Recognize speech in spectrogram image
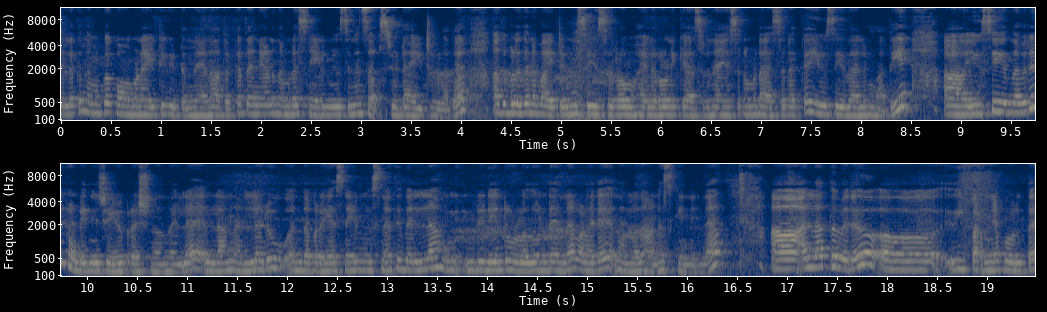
ജെല്ലൊക്കെ നമുക്ക് കോമൺ ആയിട്ട് കിട്ടുന്നതാണ്. അതൊക്കെ തന്നെയാണ് നമ്മുടെ സ്നെയിൽ മ്യൂസിന് സബ്സ്റ്റിറ്റ്യൂട്ട് ആയിട്ടുള്ളത്. അതുപോലെ തന്നെ vitamin C serum hyaluronic acid niacinamide acid ഒക്കെ യൂസ് ചെയ്താലും മതി. യൂസ് ചെയ്യുന്നവർ കണ്ടിന്യൂ ചെയ്യൂ പ്രശ്നമൊന്നുമില്ല. എല്ലാം നല്ലൊരു എന്താ പറയുക സ്നെയിൽ മ്യൂസിനകത്ത് ഇതെല്ലാം ഇൻഗ്രീഡിയന്റ് ഉള്ളതുകൊണ്ട് തന്നെ വളരെ നല്ലതാണ് സ്കിന്നിന്. അല്ലാത്തവർ ഈ പറഞ്ഞ പോലത്തെ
